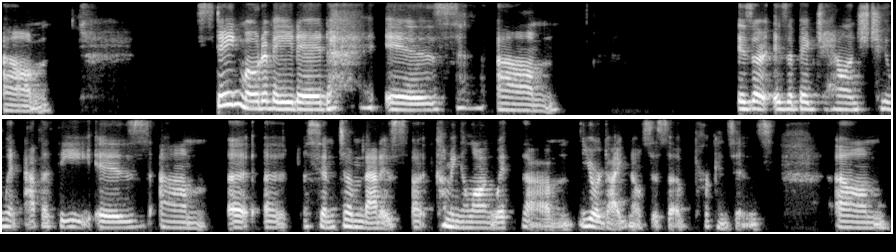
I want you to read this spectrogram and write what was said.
Um, staying motivated is um, is a is a big challenge too when apathy is um, a, a, a, symptom that is uh, coming along with um, your diagnosis of Parkinson's. Um,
